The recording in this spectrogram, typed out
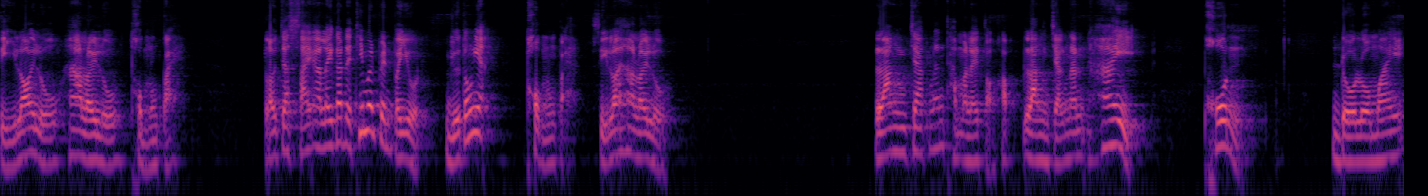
สี่ร้อยโลห้าร้อยโลถมลงไป เราจะใส่อะไรก็ได้ที่มันเป็นประโยชน์ อยู่ตรงเนี้ยถมลงไปสี่ร้อยห้าร้อยโลหลังจากนั้นทำอะไรต่อครับ หลังจากนั้นให้พ่นโดโลไมต์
